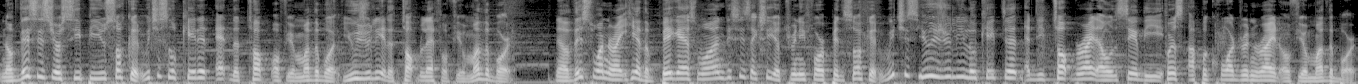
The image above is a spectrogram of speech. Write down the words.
Now this is your CPU socket which is located at the top of your motherboard, usually at the top left of your motherboard. Now this one right here, the big ass one, this is actually your 24 pin socket which is usually located at the top right, I would say the first upper quadrant right of your motherboard.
